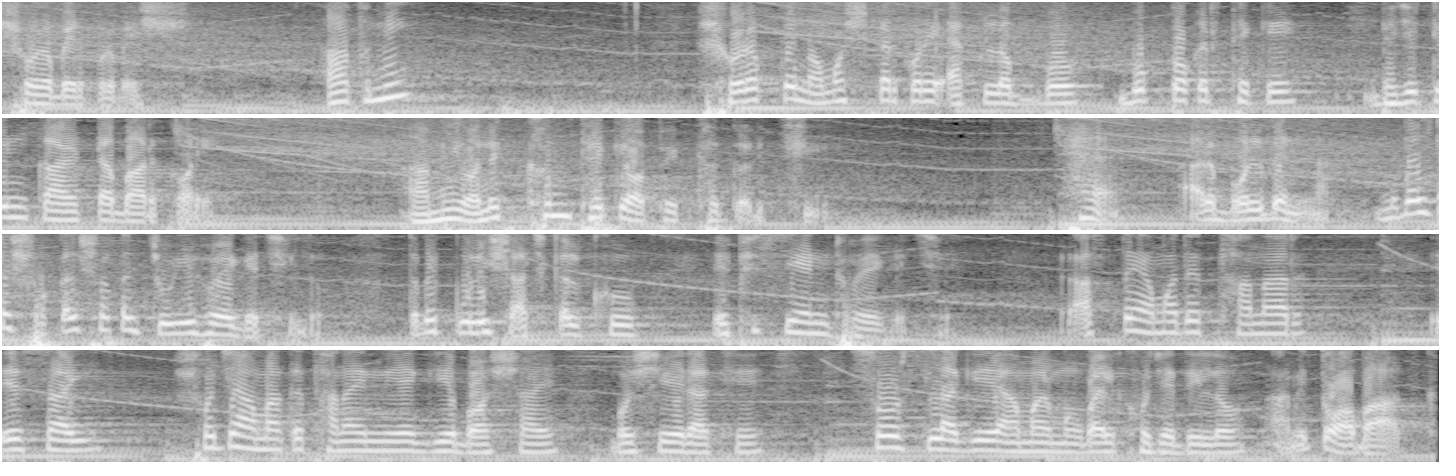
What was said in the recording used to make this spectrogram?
সৌরভের প্রবেশ। আপনি? সৌরভকে নমস্কার করে একলব্য বুক পকেট থেকে ভিজিটিং কার্ডটা বার করে। আমি অনেকক্ষণ থেকে অপেক্ষা করছি। হ্যাঁ আর বলবেন না। মোবাইলটা সকাল সকাল চুরি হয়ে গেছিল। তবে পুলিশ আজকাল খুব এফিসিয়েন্ট হয়ে গেছে। রাস্তায় আমাদের থানার এসআই সোজা আমাকে থানায় নিয়ে গিয়ে বসায় বসিয়ে রাখে সোর্স লাগিয়ে আমার মোবাইল খুঁজে দিল। আমি তো অবাক।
